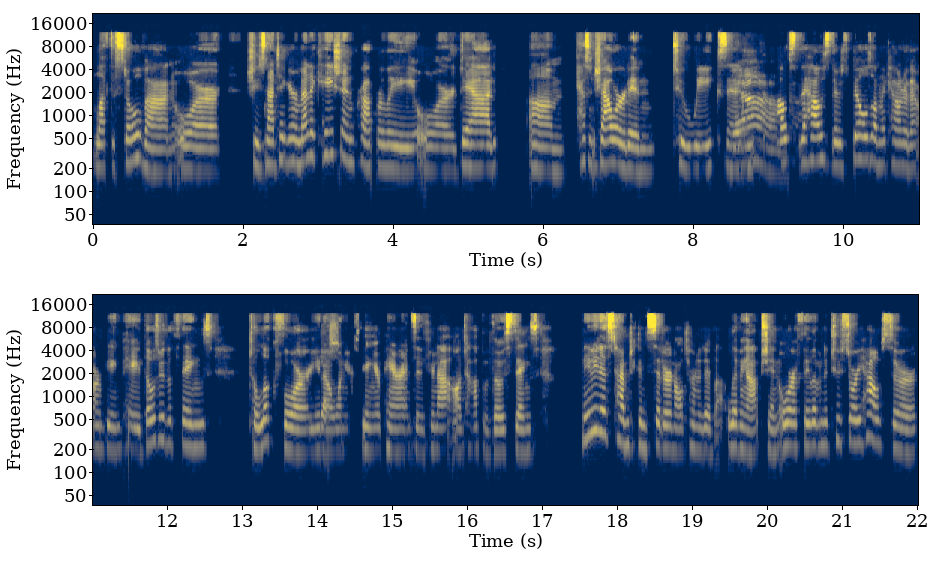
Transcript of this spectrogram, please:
left the stove on or she's not taking her medication properly or dad um, hasn't showered in two weeks and yeah. the, house, the house there's bills on the counter that aren't being paid those are the things to look for you yes. know when you're seeing your parents and if you're not on top of those things maybe it is time to consider an alternative living option or if they live in a two story house or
